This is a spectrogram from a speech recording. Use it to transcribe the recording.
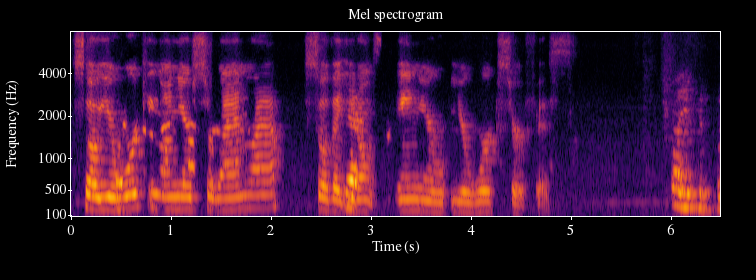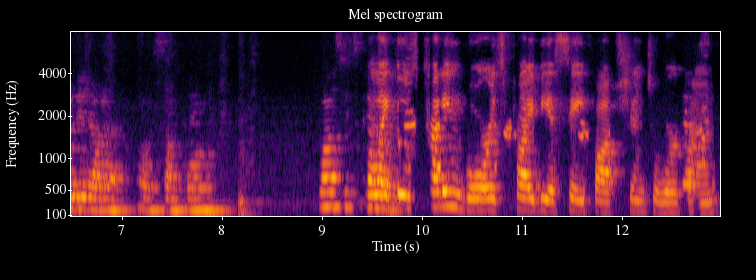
So you're working on your saran wrap so that you don't stain your your work surface. Well, you could put it on a, on something. Once it's kind Like those cutting boards probably be a safe option to work on.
